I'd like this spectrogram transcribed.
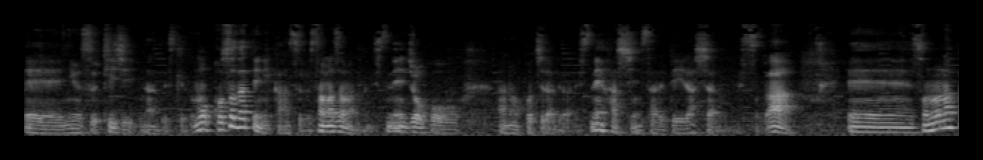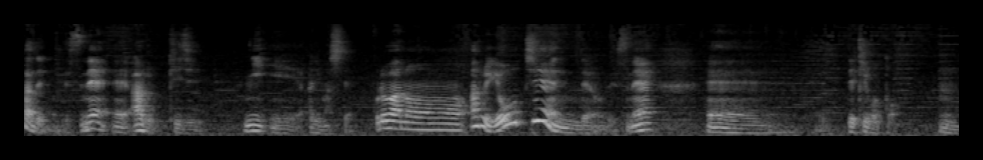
えー、ニュース記事なんですけども、子育てに関する様々なですね、情報をあのこちらではですね、発信されていらっしゃるんですが、えー、その中でのですね、えある記事にありまして、これはあのある幼稚園でのですね、えー、出来事、うん、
